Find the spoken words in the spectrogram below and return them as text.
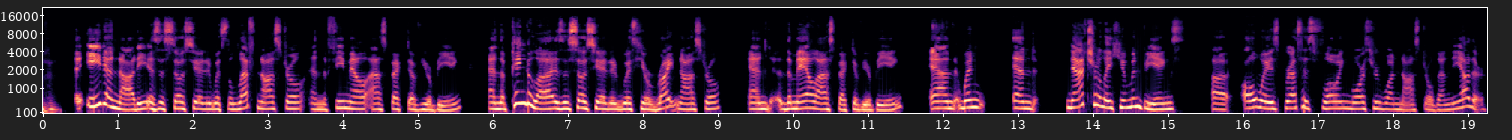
Mm-hmm. The Ida nadi is associated with the left nostril and the female aspect of your being. And the Pingala is associated with your right nostril and the male aspect of your being. And when, and naturally human beings, uh, always breath is flowing more through one nostril than the other.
